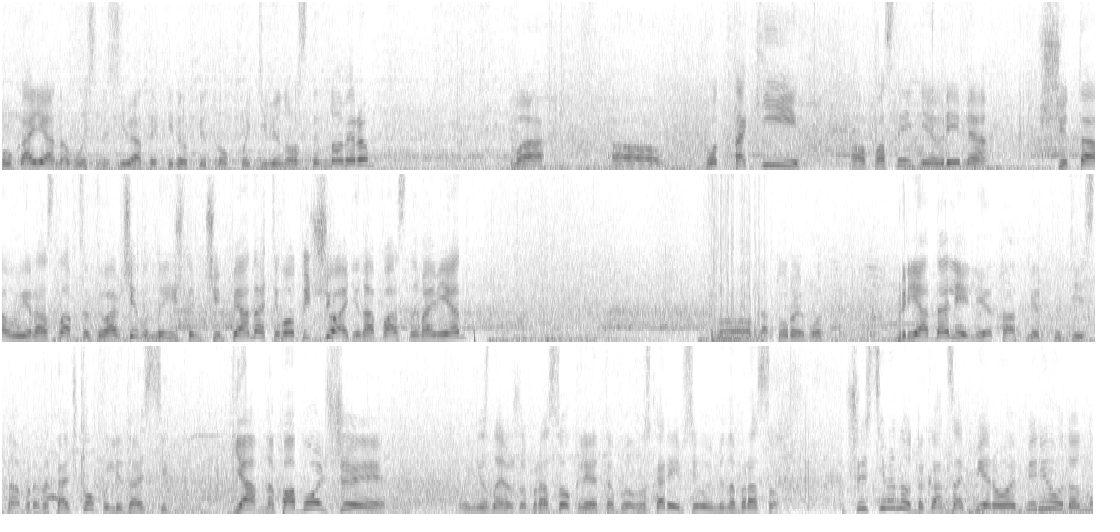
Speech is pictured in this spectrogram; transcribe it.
Лукаянов, 89 Кирилл Петров по 90 номером. Два. Вот такие в последнее время счета у ярославцев. Да вообще в нынешнем чемпионате. Вот еще один опасный момент, который вот преодолели эту отметку 10 набранных очков или достиг. Явно побольше. Ну, не знаю уже, бросок ли это был, но, скорее всего, именно бросок. 6 минут до конца первого периода. Ну,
